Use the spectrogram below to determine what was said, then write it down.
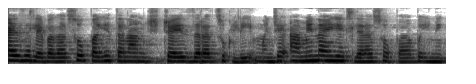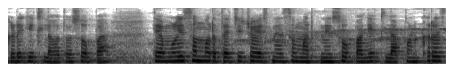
काय झालं आहे बघा सोफा घेताना आमची चॉईस जरा चुकली. म्हणजे आम्ही नाही घेतलेला सोफा बहिणीकडे घेतला होता सोफा त्यामुळे समर्थाच्या चॉईसने समर्थने सोफा घेतला. पण खरंच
